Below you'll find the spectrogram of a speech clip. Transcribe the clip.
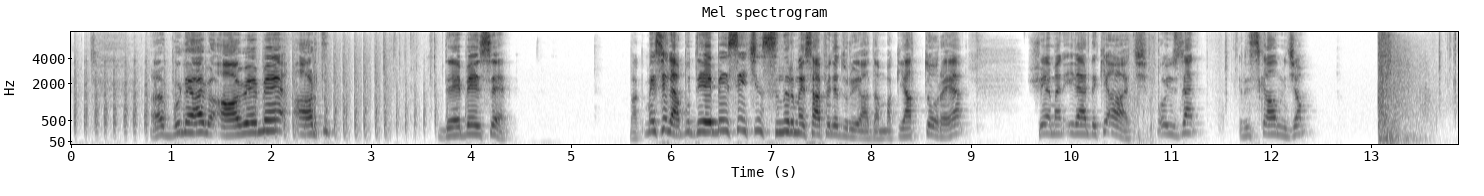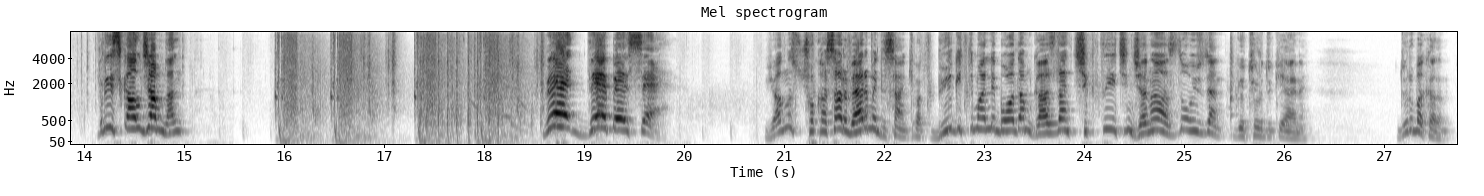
abi bu ne abi? AVM artı DBS. Bak mesela bu DBS için sınır mesafede duruyor adam. Bak yattı oraya. Şu hemen ilerideki ağaç. O yüzden risk almayacağım. Risk alacağım lan. Ve DBS. Yalnız çok hasar vermedi sanki. Bak büyük ihtimalle bu adam gazdan çıktığı için canı azdı. O yüzden götürdük yani. Dur bakalım.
